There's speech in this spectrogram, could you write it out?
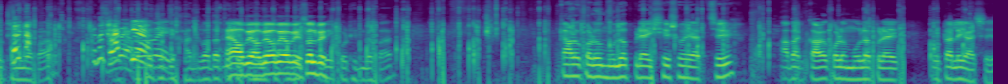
কঠিন ব্যাপার। হাত বাঁধা হ্যাঁ, হবে, হবে, হবে, হবে, চলবে। কঠিন ব্যাপার। কারও কারও মূল্য প্রায় শেষ হয়ে যাচ্ছে আবার কারও কারও মূল্য প্রায় টোটালেই আছে।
